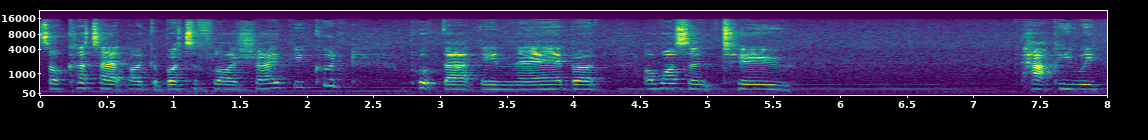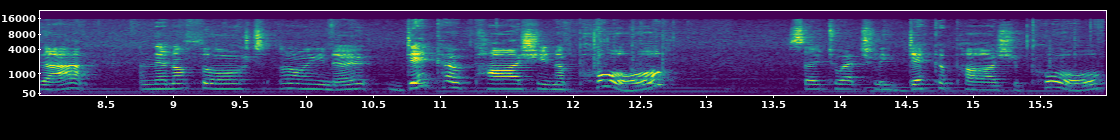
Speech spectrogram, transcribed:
So I cut out like a butterfly shape. You could put that in there, but I wasn't too happy with that. And then I thought, oh, you know, decoupage in a pour. So to actually decoupage your pour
